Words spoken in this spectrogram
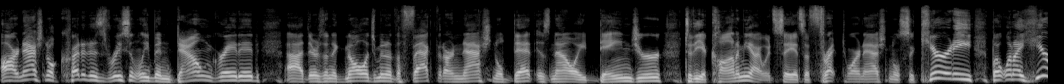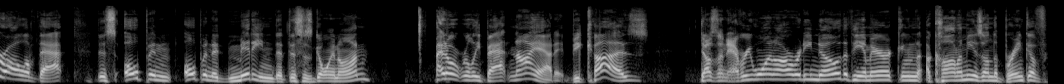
Our national credit has recently been downgraded. Uh, there's an acknowledgement of the fact that our national debt is now a danger to the economy. I would say it's a threat to our national security. But when I hear all of that, this open, open admitting that this is going on, I don't really bat an eye at it because Doesn't everyone already know that the American economy is on the brink of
